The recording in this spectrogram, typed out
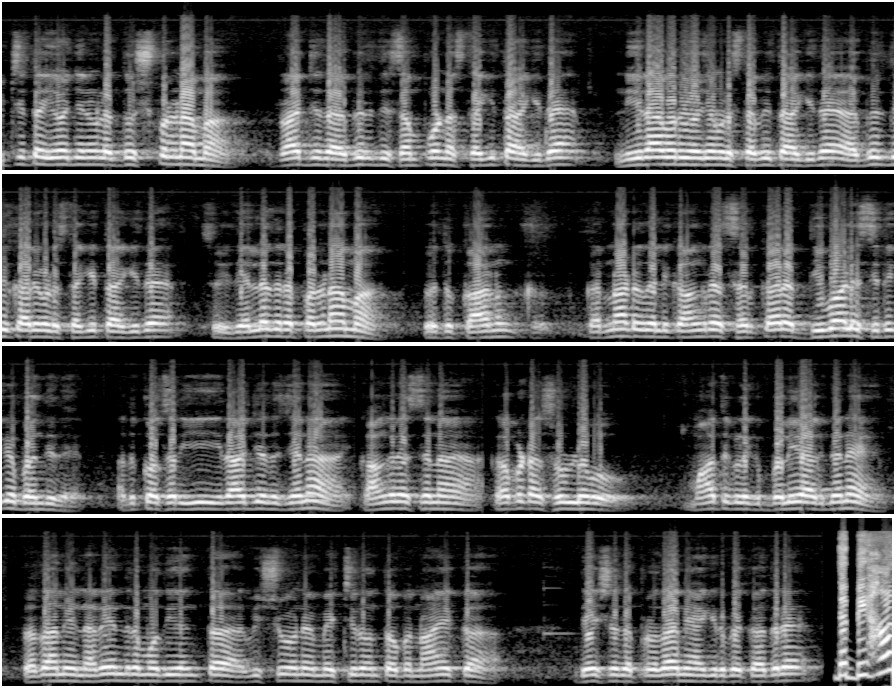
ಉಚಿತ ಯೋಜನೆಗಳ ದುಷ್ಪರಿಣಾಮ ರಾಜ್ಯದ ಅಭಿವೃದ್ಧಿ ಸಂಪೂರ್ಣ ಸ್ಥಗಿತ ಆಗಿದೆ. ನೀರಾವರಿ ಯೋಜನೆಗಳು ಸ್ಥಗಿತ ಆಗಿದೆ. ಅಭಿವೃದ್ಧಿ ಕಾರ್ಯಗಳು ಸ್ಥಗಿತ ಆಗಿದೆ. ಸೊ ಇದೆಲ್ಲದರ ಪರಿಣಾಮ ಇವತ್ತು ಕರ್ನಾಟಕದಲ್ಲಿ ಕಾಂಗ್ರೆಸ್ ಸರ್ಕಾರ ದಿವಾಳಿ ಸ್ಥಿತಿಗೆ ಬಂದಿದೆ. ಅದಕ್ಕೋಸ್ಕರ ಈ ರಾಜ್ಯದ ಜನ ಕಾಂಗ್ರೆಸ್ನ ಕಪಟ ಸುಳ್ಳು ಮಾತುಗಳಿಗೆ ಬಲಿಯಾಗದೇನೆ ಪ್ರಧಾನಿ ನರೇಂದ್ರ ಮೋದಿ ಅಂತ ವಿಶ್ವವನ್ನೇ ಮೆಚ್ಚಿರುವಂತ ಒಬ್ಬ ನಾಯಕ ದೇಶದ ಪ್ರಧಾನಿ ಆಗಿರಬೇಕಾದ್ರೆ The Bihar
